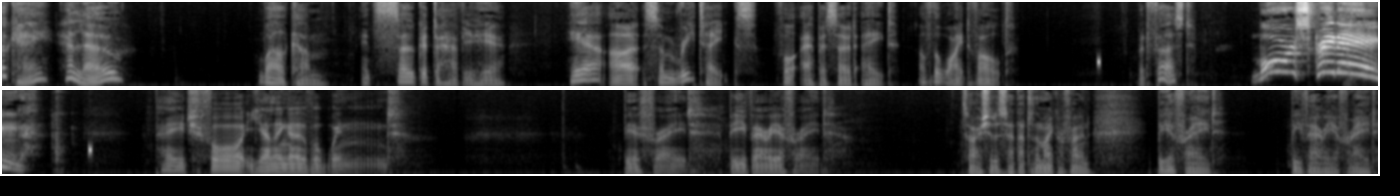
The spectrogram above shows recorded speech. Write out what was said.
Okay, hello. Welcome. It's so good to have you here. Here are some retakes for episode 8 of The White Vault. But first, More screaming! page 4 Yelling Over Wind. Be afraid. Be very afraid. Sorry, I should have said that to the microphone. Be afraid. Be very afraid.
